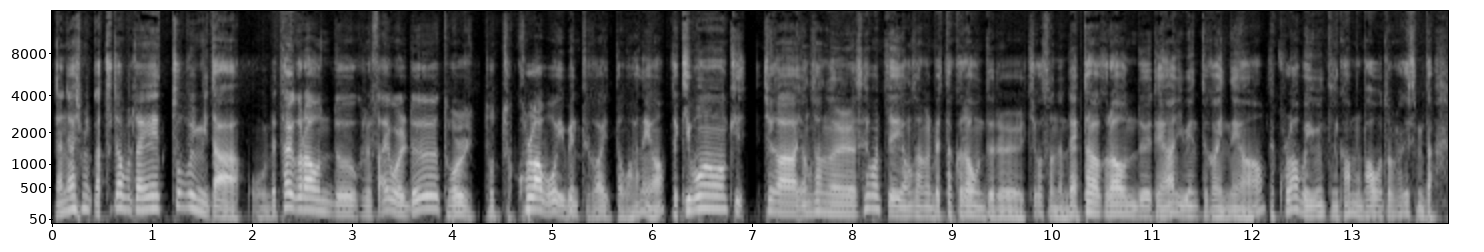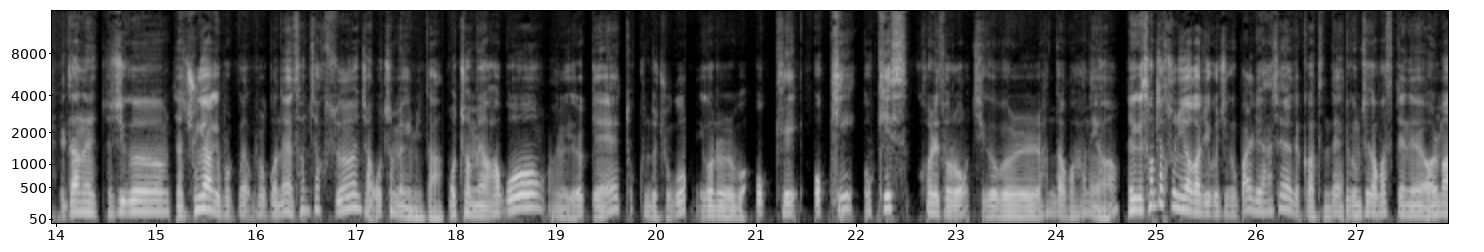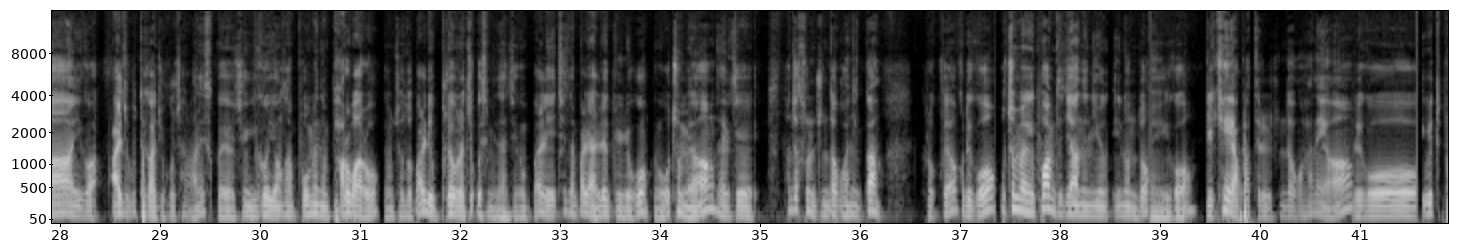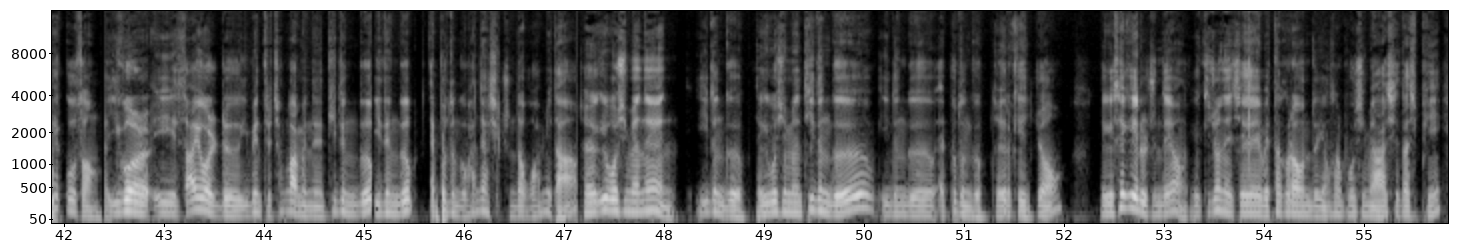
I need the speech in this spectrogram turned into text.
네, 안녕하십니까 투자부자의 투부입니다. 어, 메탈그라운드 그리고 싸이월드 돌 도트 콜라보 이벤트가 있다고 하네요. 기본 기- 제가 영상을 세 번째 영상을 메타그라운드를 찍었었는데 메타그라운드에 대한 이벤트가 있네요. 네, 콜라보 이벤트니까 한번 봐보도록 하겠습니다. 일단은 저 지금 자, 중요하게 볼, 거, 볼 거는 선착순 자 5천 명입니다. 5천 명 하고 10개 토큰도 주고 이거를 뭐 오키 오키 오키스 거래소로 지급을 한다고 하네요. 이게 선착순이어가지고 지금 빨리 하셔야 될 것 같은데 지금 제가 봤을 때는 얼마 이거 알지 못해가지고 잘 안 했을 거예요. 지금 이거 영상 보면은 바로바로 지금 저도 빨리 부랴부랴 찍고 있습니다. 지금 빨리 최대한 빨리 알려드리려고 5천 명 이렇게 선착순을 준다고 하니까 그렇고요. 그리고 5천 명이 포함되지 않은 인원- 인원도 네, 이거 1K 아파트를 준다고 하네요. 그리고 이벤트 팩 구성 이걸 이 싸이월드 이벤트를 참가하면은 D등급, 2등급, F등급 한 장씩 준다고 합니다. 자 여기 보시면은 2등급 여기 보시면 D등급, 2등급, F등급 자 이렇게 있죠. 여기 세 개를 준대요. 기존에 제 메타그라운드 영상을 보시면 아시다시피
